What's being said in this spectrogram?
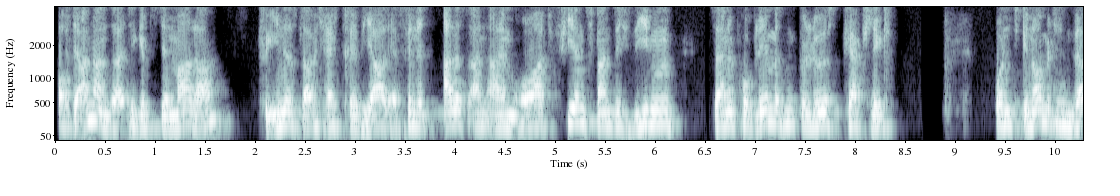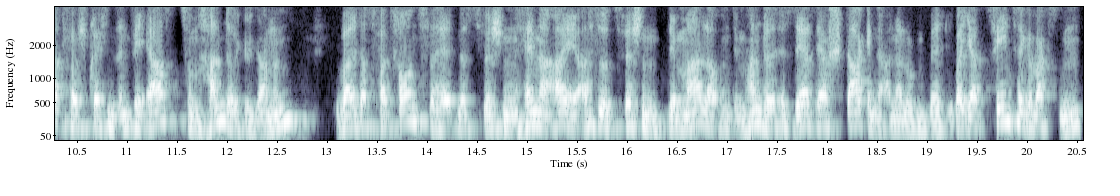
Auf der anderen Seite gibt es den Maler. Für ihn ist es, glaube ich, recht trivial. Er findet alles an einem Ort 24-7. Seine Probleme sind gelöst per Klick. Und genau mit diesem Wertversprechen sind wir erst zum Handel gegangen weil das Vertrauensverhältnis zwischen Henne-Ei, also zwischen dem Maler und dem Handel, ist sehr, sehr stark in der analogen Welt, über Jahrzehnte gewachsen.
